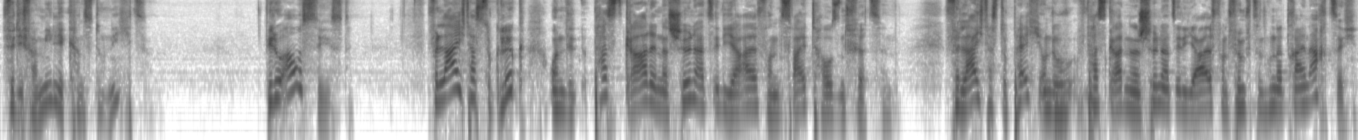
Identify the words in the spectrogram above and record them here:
Für die Familie kannst du nichts. Wie du aussiehst. Vielleicht hast du Glück und passt gerade in das Schönheitsideal von 2014. Vielleicht hast du Pech und du passt gerade in das Schönheitsideal von 1583.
